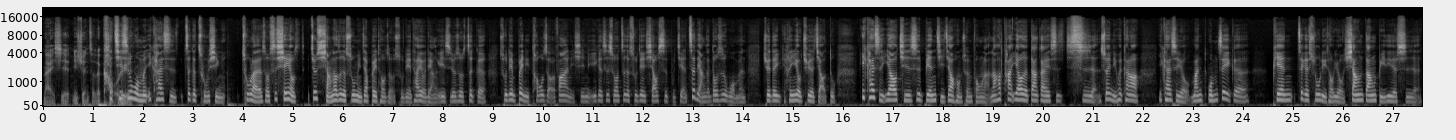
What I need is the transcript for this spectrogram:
哪一些你选择的考虑？其实我们一开始这个雏形出来的时候，是先有就想到这个书名叫《被偷走的书店》，它有两个意思，就是说这个书店被你偷走了，放在你心里；一个是说这个书店消失不见，这两个都是我们觉得很有趣的角度。一开始邀其实是编辑叫洪春风了，然后他邀的大概是诗人，所以你会看到一开始有蛮我们这个篇这个书里头有相当比例的诗人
